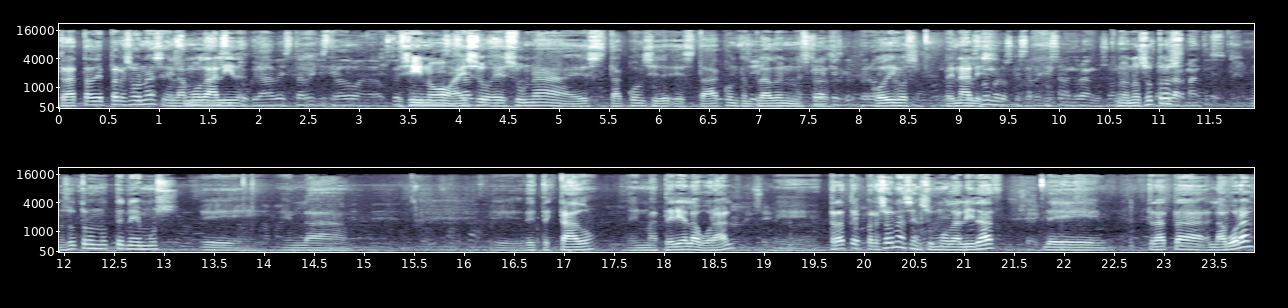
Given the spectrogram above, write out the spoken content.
trata de personas en ¿Es la un modalidad. grave, está registrado. a- ¿ustedes Sí, no, eso es una, está, está contemplado en nuestros es- códigos los- penales. Los números que se registran en Durango son, No, nosotros- son alarmantes. Nosotros no tenemos eh, en la eh, detectado en materia laboral eh, trata de personas en su modalidad de trata laboral.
